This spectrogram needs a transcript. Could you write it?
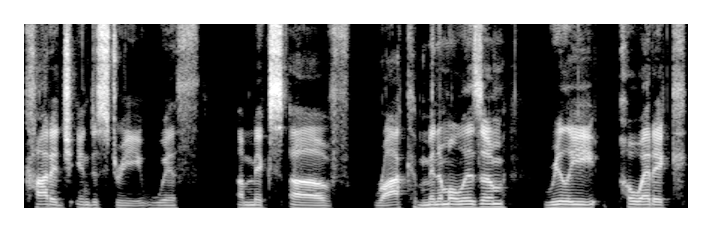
cottage industry with a mix of rock minimalism, really poetic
